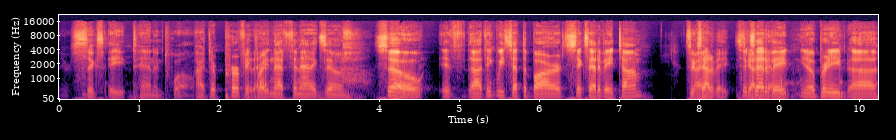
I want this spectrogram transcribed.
They're six, eight, ten, and twelve. All right, they're perfect right in that Phanatic zone. So if uh, I think we set the bar six out of eight, Tom. Six right? out of eight. It's Six out of eight. You know, pretty uh,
